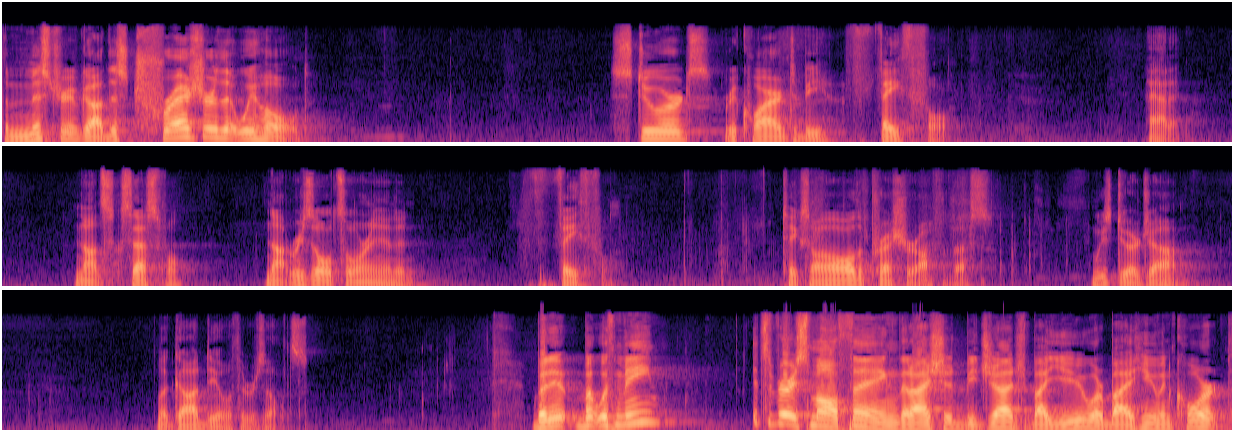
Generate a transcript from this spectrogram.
the mystery of God, this treasure that we hold, stewards required to be faithful at it. Not successful, not results oriented, faithful. Takes all the pressure off of us. We just do our job. Let God deal with the results. But, it, but with me, it's a very small thing that I should be judged by you or by a human court.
